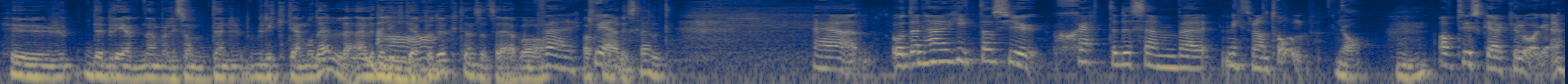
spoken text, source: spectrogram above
hur det blev när man liksom, den riktiga modellen eller den ja, riktiga produkten så att säga var, var färdigställd. Eh, och den här hittas ju 6 december 1912 ja. mm. av tyska arkeologer.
